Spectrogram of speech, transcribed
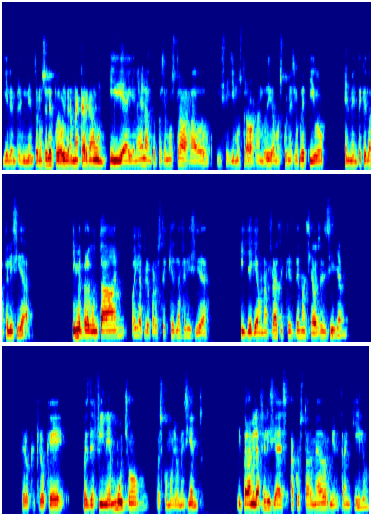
y el emprendimiento no se le puede volver una carga a uno. Y de ahí en adelante pues hemos trabajado y seguimos trabajando, digamos, con ese objetivo en mente que es la felicidad. Y me preguntaban, oiga, pero para usted, ¿qué es la felicidad? Y llegué a una frase que es demasiado sencilla, pero que creo que pues define mucho pues cómo yo me siento. Y para mí la felicidad es acostarme a dormir tranquilo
